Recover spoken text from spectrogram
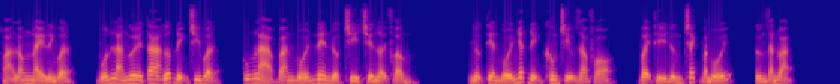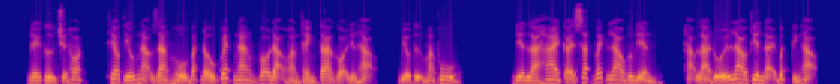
hỏa long này linh vật, vốn là người ta ước định chi vật, cũng là văn bối nên được chi chiến lợi phẩm. Nhược tiền bối nhất định không chịu giao phó, vậy thì đừng trách văn bối, cứng gián đoạn. Đề cử chuyên hot, theo tiếu ngạo giang hồ bắt đầu quét ngang võ đạo hoàn thành ta gọi điền hạo, biểu tự mắc phu. Điền là hai cái sắt vách lao vương điền, hạo là đối lao thiên đại bất kính hạo.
